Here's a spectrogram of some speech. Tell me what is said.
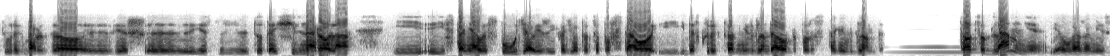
których bardzo, y, wiesz, y, jest tutaj silna rola i, i wspaniały współudział, jeżeli chodzi o to, co powstało i, i bez których to nie wyglądałoby po prostu tak, jak wygląda. To, co dla mnie, ja uważam, jest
